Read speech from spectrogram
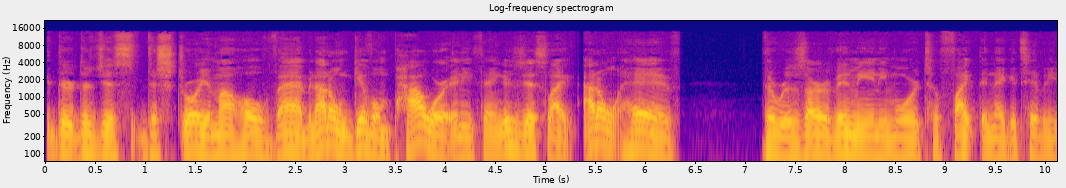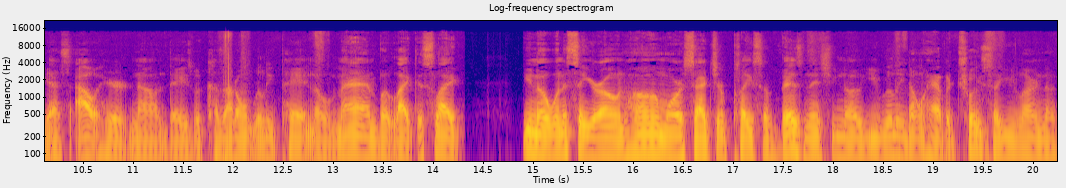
they're they're just destroying my whole vibe and I don't give them power or anything. It's just like I don't have the reserve in me anymore to fight the negativity that's out here nowadays because I don't really pay it no man. But like it's like, you know, when it's in your own home or it's at your place of business, you know, you really don't have a choice. So you learn to,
